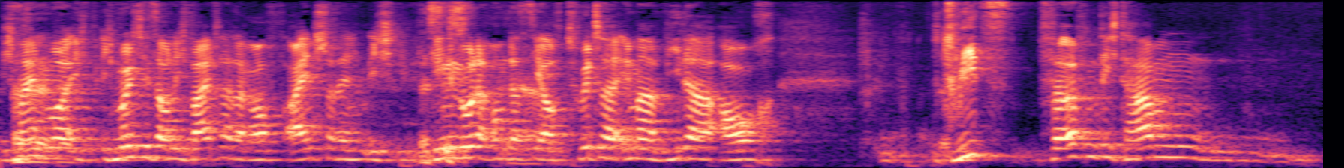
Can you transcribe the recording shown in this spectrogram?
ich meine also, nur, ich, ich möchte jetzt auch nicht weiter darauf einsteigen. Ich ging nur darum, dass ja. Sie auf Twitter immer wieder auch Tweets veröffentlicht haben,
